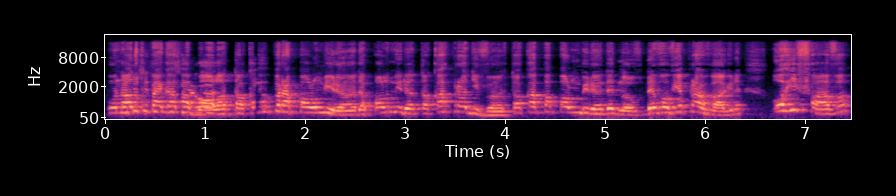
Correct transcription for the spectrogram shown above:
O Náutico pegava a bola, tocava para Paulo Miranda, Paulo Miranda tocava para o Divan, tocava para Paulo Miranda de novo, devolvia para Wagner, ou rifava,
